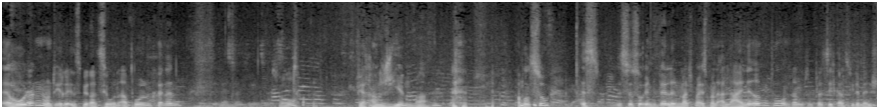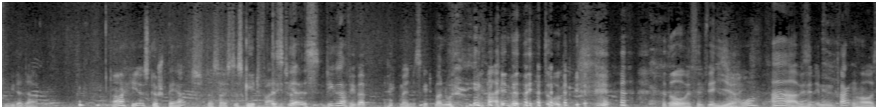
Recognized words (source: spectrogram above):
erholen und ihre Inspiration abholen können. So. Wir rangieren mal. Ab und zu ist, ist es so in Wellen. Manchmal ist man alleine irgendwo und dann sind plötzlich ganz viele Menschen wieder da. Ah, hier ist gesperrt, das heißt, es geht weiter. Es, ja, es, wie gesagt, wie bei Pac-Man, es geht immer nur in eine Richtung. so, jetzt sind wir hier. So. Ah, wir sind im Krankenhaus.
